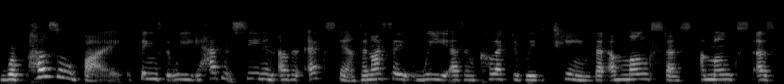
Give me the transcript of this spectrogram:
were puzzled by things that we hadn't seen in other extants. And I say we as in collectively the team, that amongst us, amongst us,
